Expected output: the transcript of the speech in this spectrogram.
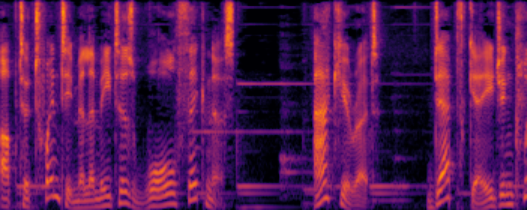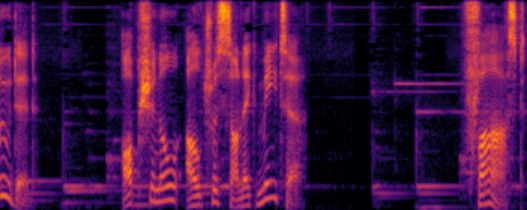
up to 20 mm wall thickness, accurate, depth gauge included, optional ultrasonic meter, Fast,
